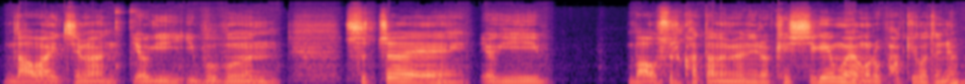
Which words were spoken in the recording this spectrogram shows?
나와 있지만 여기 이 부분 숫자에 여기 마우스를 갖다 놓으면 이렇게 시계 모양으로 바뀌거든요.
